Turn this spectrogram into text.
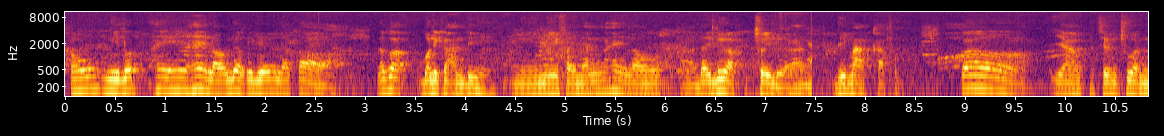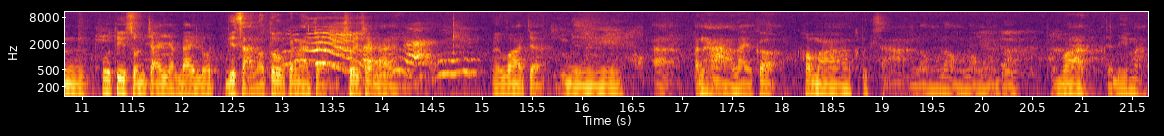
เขามีรถให้ให้เราเลือกเยอะแล้วก็แล้วก็บริการดีมีมีไฟนนซ์ให้เราาได้เลือกช่วยเหลือดีมากครับผมก็อยากเชิญชวนผู้ที่สนใจอยากได้รถวิสารออโต้ก็น่าจะช่วยท่านได้ไม่ว่าจะมีปัญหาอะไรก็เข้ามาปรึกษาลองลองลองมาดู ผมว่าจะดีมาก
